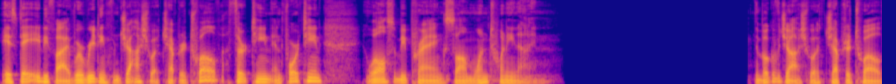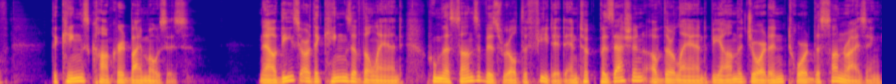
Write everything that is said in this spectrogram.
it's day 85. We're reading from Joshua chapter 12, 13, and 14. We'll also be praying Psalm 129. The book of Joshua, chapter 12, the kings conquered by Moses. Now, these are the kings of the land whom the sons of Israel defeated and took possession of their land beyond the Jordan toward the sunrising,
